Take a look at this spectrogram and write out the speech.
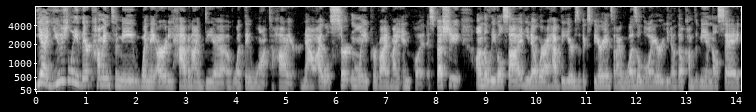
yeah, usually they're coming to me when they already have an idea of what they want to hire. Now, I will certainly provide my input, especially on the legal side, you know, where I have the years of experience and I was a lawyer. You know, they'll come to me and they'll say,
